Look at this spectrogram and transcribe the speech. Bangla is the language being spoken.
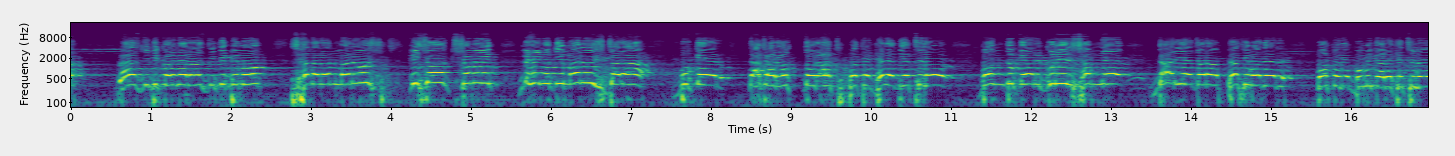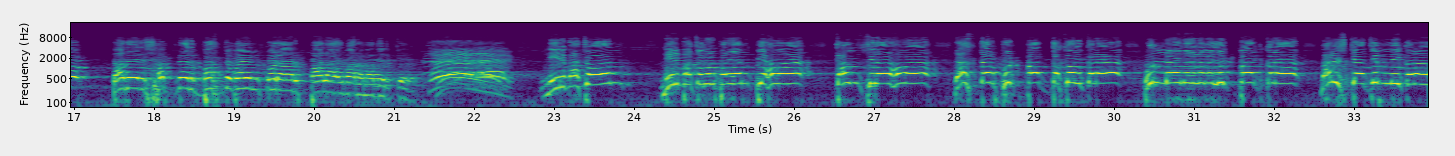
রাজনীতি করে না, রাজনীতি বিমুখ, সাধারণ মানুষ, কৃষক, শ্রমিক, মেহনতি মানুষ যারা বুকের তাজা রক্ত রাজপথে ঢেলে দিয়েছিল, বন্দুকের গুলির সামনে দাঁড়িয়ে যারা ফ্যাসিবাদের পতনে ভূমিকা রেখেছিল, তাদের স্বপ্নের বাস্তবায়ন করার পালা এবার আমাদেরকে। নির্বাচন, নির্বাচনের পরে এমপি হওয়া, কাউন্সিলর হওয়া, রাস্তার ফুটপাত দখল করা, উন্নয়নের নামে লুটপাট করা, মানুষকে জিম্মি করা,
